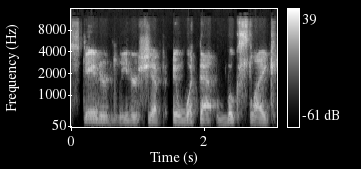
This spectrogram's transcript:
standard leadership and what that looks like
